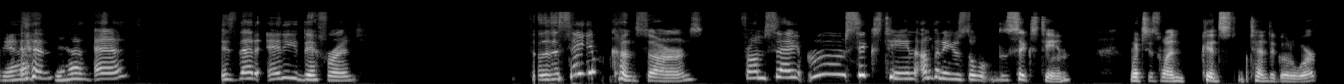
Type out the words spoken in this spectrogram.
Yeah. And yeah. and is that any different for the same concerns from say mm, 16 i'm going to use the, the 16 which is when kids tend to go to work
